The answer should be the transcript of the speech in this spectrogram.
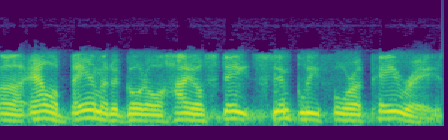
uh, Alabama to go to Ohio State simply for a pay raise.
